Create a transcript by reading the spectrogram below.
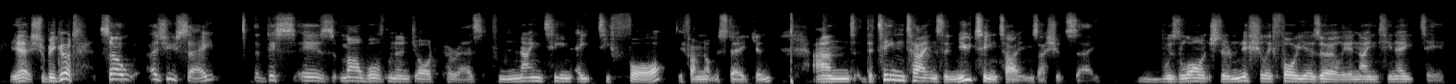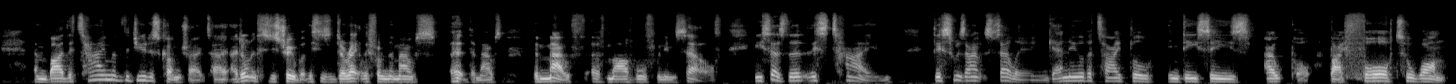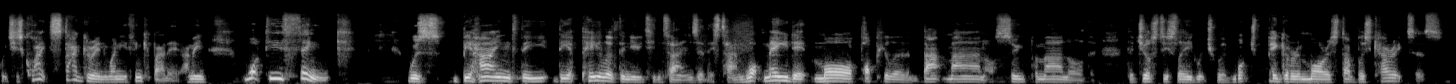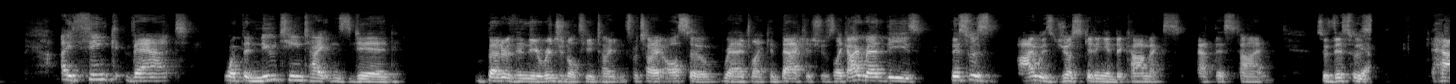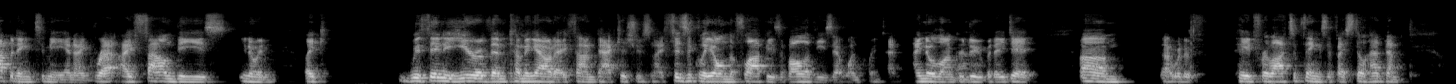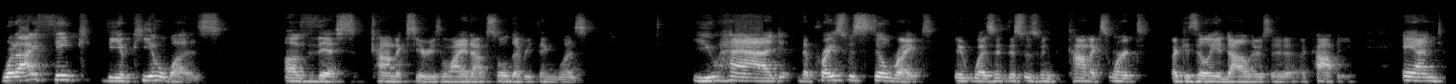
yeah, it should be good. So as you say, this is Marv Wolfman and George Perez from 1984, if I'm not mistaken, and the Teen Titans, the new Teen Titans, I should say, was launched initially four years earlier, in 1980, and by the time of the Judas contract, I, I don't know if this is true, but this is directly from the mouse, uh, the mouse, the mouth of Marv Wolfman himself. He says that at this time, this was outselling any other title in DC's output by four to one, which is quite staggering when you think about it. I mean, what do you think was behind the the appeal of the New Teen Titans at this time? What made it more popular than Batman or Superman or the, the Justice League, which were much bigger and more established characters? I think that what the new Teen Titans did better than the original Teen Titans, which I also read like in back issues. Like I read these. This was I was just getting into comics at this time, so this was yeah. happening to me, and I I found these, you know, in like within a year of them coming out, I found back issues, and I physically owned the floppies of all of these at one point in time. I no longer do, but I did. Um, that would have paid for lots of things if I still had them. What I think the appeal was of this comic series and why it outsold everything was you had the price was still right. It wasn't. This was when comics weren't a gazillion dollars a, a copy, and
